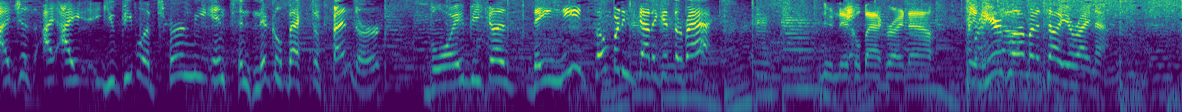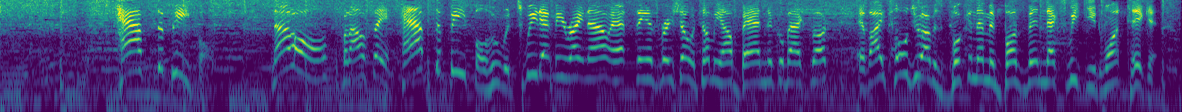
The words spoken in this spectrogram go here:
I just, I, I, you people have turned me into Nickelback defender, boy, because they need somebody's got to get their back. New Nickelback right now. And here's what I'm going to tell you right now. Half the people, not all, but I'll say half the people who would tweet at me right now at Stansbury Show and tell me how bad Nickelback sucks, if I told you I was booking them in Buzzbin next week, you'd want tickets.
